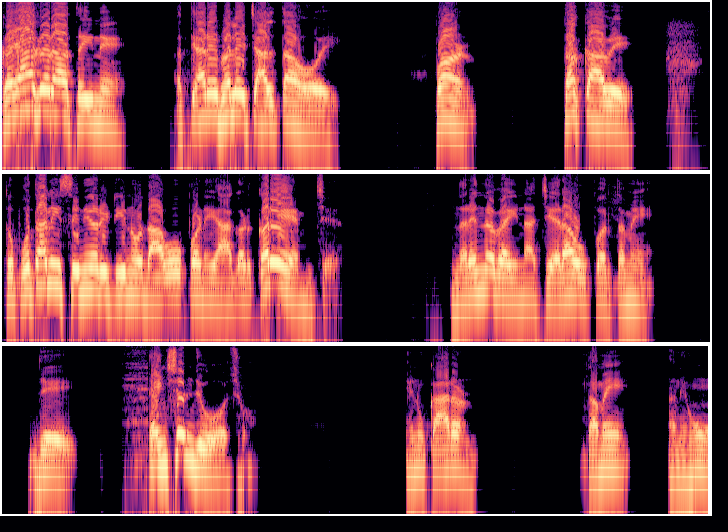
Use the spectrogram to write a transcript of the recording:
કયાગરા થઈને અત્યારે ભલે ચાલતા હોય, પણ તક આવે તો પોતાની સિનિયોરિટીનો દાવો પણ એ આગળ કરે એમ છે. નરેન્દ્રભાઈના ચહેરા ઉપર તમે જે ટેન્શન જુઓ છો, એનું કારણ તમે અને હું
